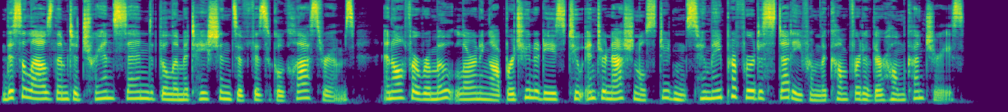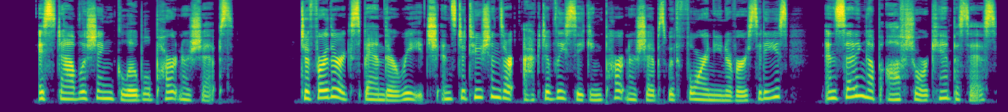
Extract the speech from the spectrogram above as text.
This allows them to transcend the limitations of physical classrooms and offer remote learning opportunities to international students who may prefer to study from the comfort of their home countries. Establishing global partnerships. To further expand their reach, institutions are actively seeking partnerships with foreign universities and setting up offshore campuses.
